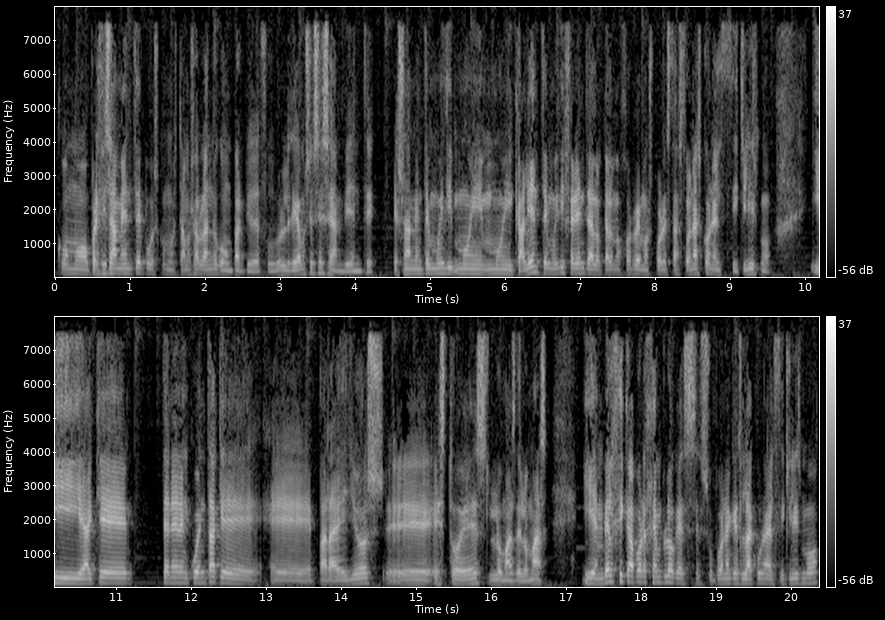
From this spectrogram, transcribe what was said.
como precisamente, pues como estamos hablando, como un partido de fútbol. Digamos, es ese ambiente. Es un ambiente muy, muy, muy caliente, muy diferente a lo que a lo mejor vemos por estas zonas con el ciclismo. Y hay que tener en cuenta que eh, para ellos eh, esto es lo más de lo más. Y en Bélgica, por ejemplo, que se supone que es la cuna del ciclismo,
